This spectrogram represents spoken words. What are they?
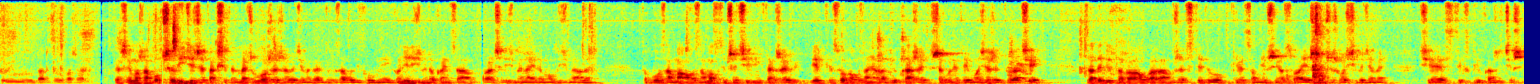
czujni i bardzo uważali. Też nie można było przewidzieć, że tak się ten mecz ułoży, że będziemy grać dwóch zawodników mniej. Goniliśmy do końca, walczyliśmy na ile mogliśmy, ale to było za mało, za mocny przeciwnik, także wielkie słowa uznania dla piłkarzy, szczególnie tej młodzieży, która dzisiaj zadebiutowała. Uważam, że wstydu Kielcom nie przyniosła, jeszcze w przyszłości będziemy się z tych piłkarzy cieszyć.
